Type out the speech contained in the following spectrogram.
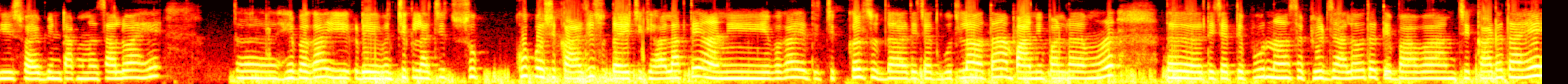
ही सोयाबीन टाकणं चालू आहे. तर हे बघा इकडे चिखलाची खूप खूप अशी काळजीसुद्धा याची घ्यावी लागते. आणि हे बघा इथे चिखलसुद्धा त्याच्यात गुंतला होता पाणी पडल्यामुळे. तर त्याच्यात ते पूर्ण असं फिट झालं होतं ते बाबा आमचे काढत आहे.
